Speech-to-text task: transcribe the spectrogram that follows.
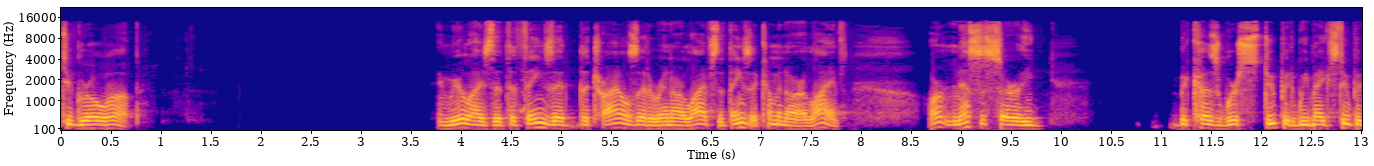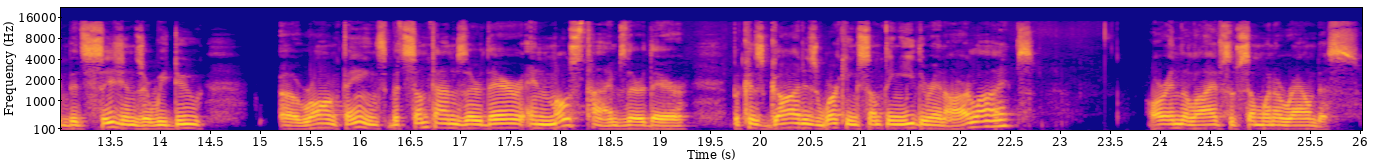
to grow up and realize that the things that the trials that are in our lives, the things that come in our lives, aren't necessarily because we're stupid, we make stupid decisions or we do uh, wrong things, but sometimes they're there, and most times they're there because God is working something either in our lives or in the lives of someone around us.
